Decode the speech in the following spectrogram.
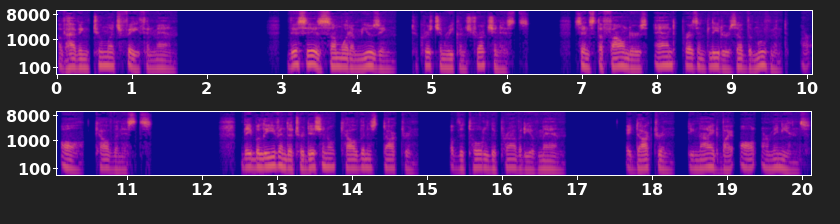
of having too much faith in man. This is somewhat amusing to Christian Reconstructionists, since the founders and present leaders of the movement are all Calvinists. They believe in the traditional Calvinist doctrine of the total depravity of man, a doctrine denied by all Arminians,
